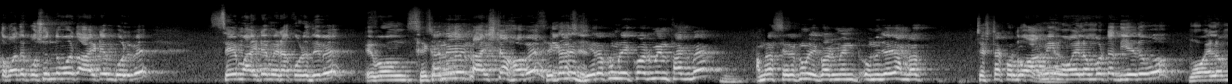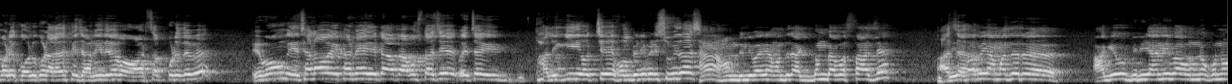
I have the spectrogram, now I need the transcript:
তোমাদের পছন্দ মতো আইটেম বলবে সেম আইটেম এটা করে দেবে এবং সেখানে- প্রাইসটা হবে সেখানে যেরকম রিকোয়ারমেন্ট থাকবে আমরা সেরকম রিকোয়ারমেন্ট অনুযায়ী আমরা চেষ্টা করব আমি মোবাইল নম্বরটা দিয়ে দেবো মোবাইল নম্বরে কল করে আগে জানিয়ে দেবে বা হোয়াটসঅ্যাপ করে দেবে এবং এছাড়াও এখানে যেটা ব্যবস্থা আছে আচ্ছা এই থালি কি হচ্ছে হোম ডেলিভারি সুবিধা আছে? হ্যাঁ হোম ডেলিভারি আমাদের একদম ব্যবস্থা আছে। আচ্ছা। যেভাবে আমাদের আগেও বিরিয়ানি বা অন্য কোনো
